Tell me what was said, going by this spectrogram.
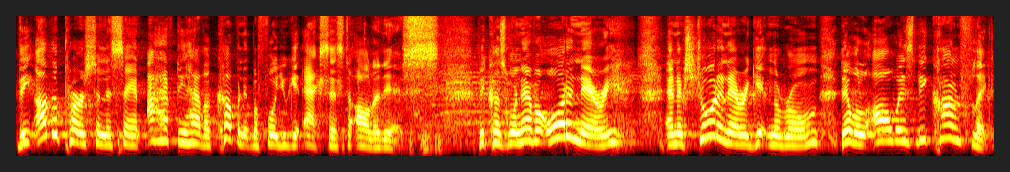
The other person is saying, I have to have a covenant before you get access to all of this. Because whenever ordinary and extraordinary get in the room, there will always be conflict.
